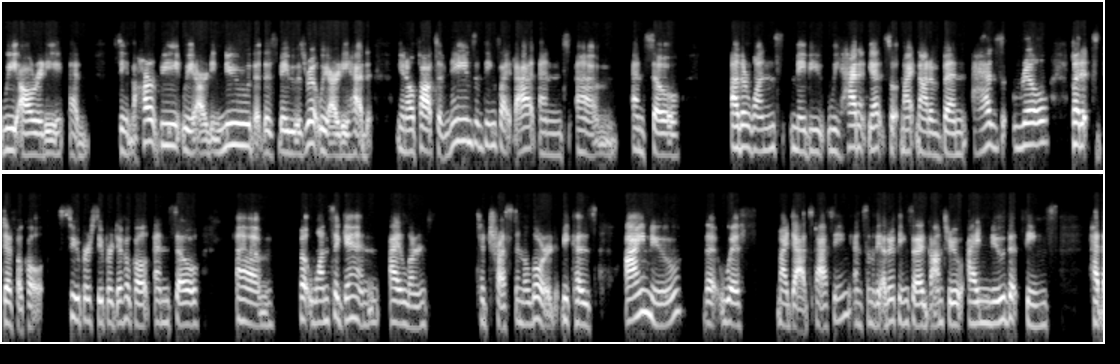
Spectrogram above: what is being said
we already had seen the heartbeat. We already knew that this baby was real. We already had you know thoughts of names and things like that. And um and so other ones maybe we hadn't yet so it might not have been as real but it's difficult super super difficult. And so um but once again i learned to trust in the Lord because I knew that with my dad's passing and some of the other things that I'd gone through, I knew that things had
